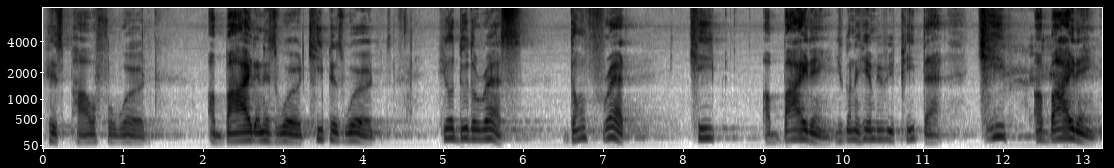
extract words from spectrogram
His powerful word, abide in His word, keep His word. He'll do the rest. Don't fret. Keep abiding. You're going to hear me repeat that. Keep abiding.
